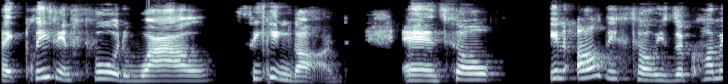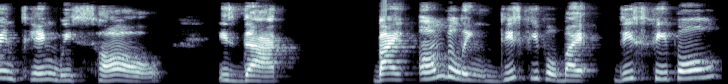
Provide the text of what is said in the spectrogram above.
like pleasing food while seeking God. And so in all these stories, the common thing we saw is that by humbling these people, by these people,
